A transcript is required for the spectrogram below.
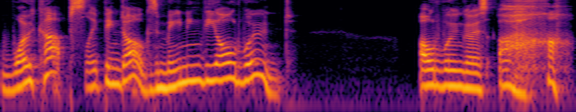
woke up sleeping dogs, meaning the old wound. Old wound goes, oh,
